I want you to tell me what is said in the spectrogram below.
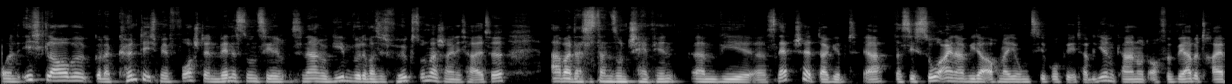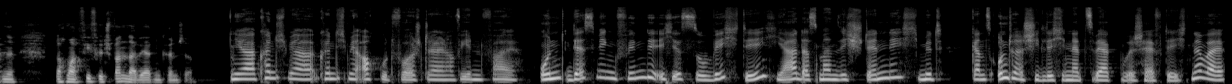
Und ich glaube, oder könnte ich mir vorstellen, wenn es so ein Szenario geben würde, was ich für höchst unwahrscheinlich halte, aber dass es dann so ein Champion ähm, wie äh, Snapchat da gibt, ja, dass sich so einer wieder auch in einer jungen Zielgruppe etablieren kann und auch für Werbetreibende nochmal viel, viel spannender werden könnte. Ja, könnte ich mir, könnte ich mir auch gut vorstellen, auf jeden Fall. Und deswegen finde ich es so wichtig, ja, dass man sich ständig mit ganz unterschiedlichen Netzwerken beschäftigt, ne, weil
